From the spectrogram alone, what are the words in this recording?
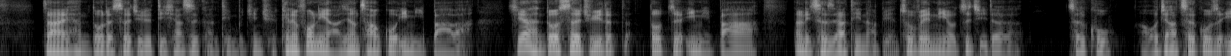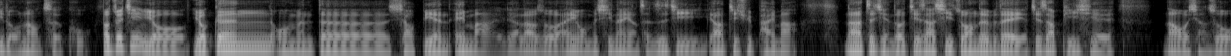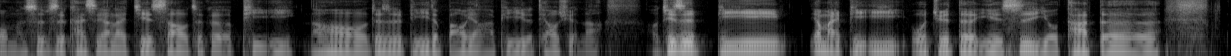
在很多的社区的地下室可能停不进去，California 好像超过一米八吧。现在很多社区的都只有一米八，那你车子要停哪边？除非你有自己的车库啊。我讲的车库是一楼那种车库。哦，最近有有跟我们的小编 Emma 聊到说，哎，我们西南养成日记要继续拍嘛？那之前都有介绍西装，对不对？有介绍皮鞋。那我想说，我们是不是开始要来介绍这个皮衣？然后就是皮衣的保养啊，皮衣的挑选啊。哦，其实皮衣要买皮衣，我觉得也是有它的，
